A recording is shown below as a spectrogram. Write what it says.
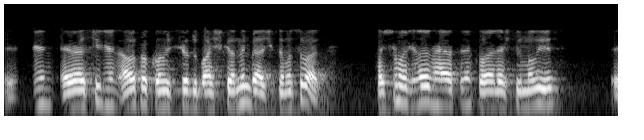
E, Dün, evvelsi gün Avrupa Komisyonu Başkanı'nın bir açıklaması var. Taşımacıların hayatını kolaylaştırmalıyız. Ee,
